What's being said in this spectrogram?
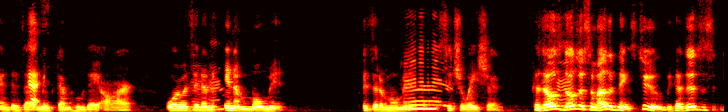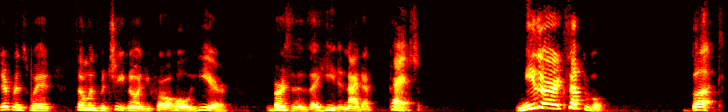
and does that yes. make them who they are? Or was mm-hmm. it in, in a moment? Is it a moment mm-hmm. situation? Because those mm-hmm. those are some other things too. Because there's a difference when someone's been cheating on you for a whole year versus a heated night of passion. Neither are acceptable, but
